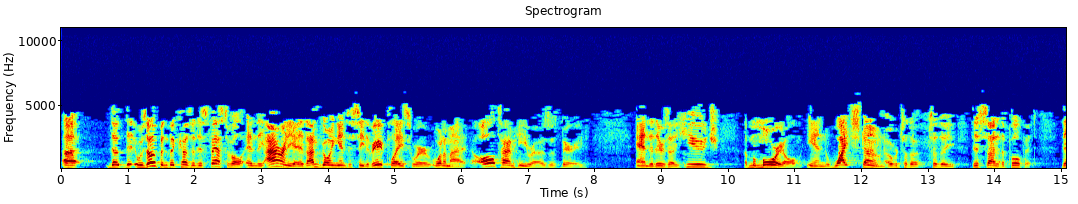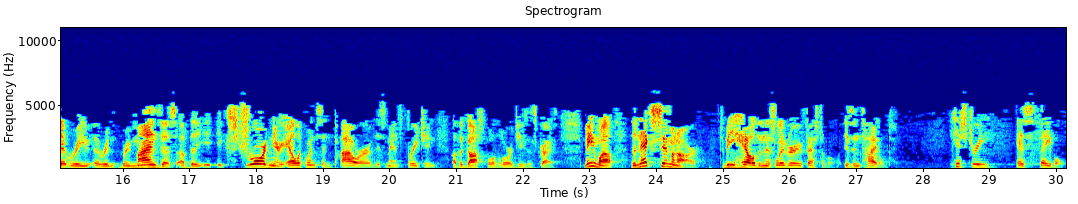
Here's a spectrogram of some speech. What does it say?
uh, the, the, it was open because of this festival. And the irony is, I'm going in to see the very place where one of my all-time heroes was buried. And there's a huge memorial in white stone over to the to the this side of the pulpit that re, uh, re, reminds us of the extraordinary eloquence and power of this man's preaching of the gospel of the Lord Jesus Christ. Meanwhile, the next seminar to be held in this literary festival is entitled History as Fable.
